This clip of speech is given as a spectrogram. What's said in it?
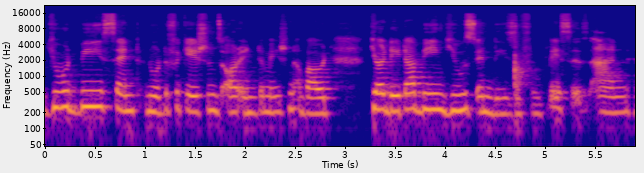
you would be sent notifications or information about your data being used in these different places and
